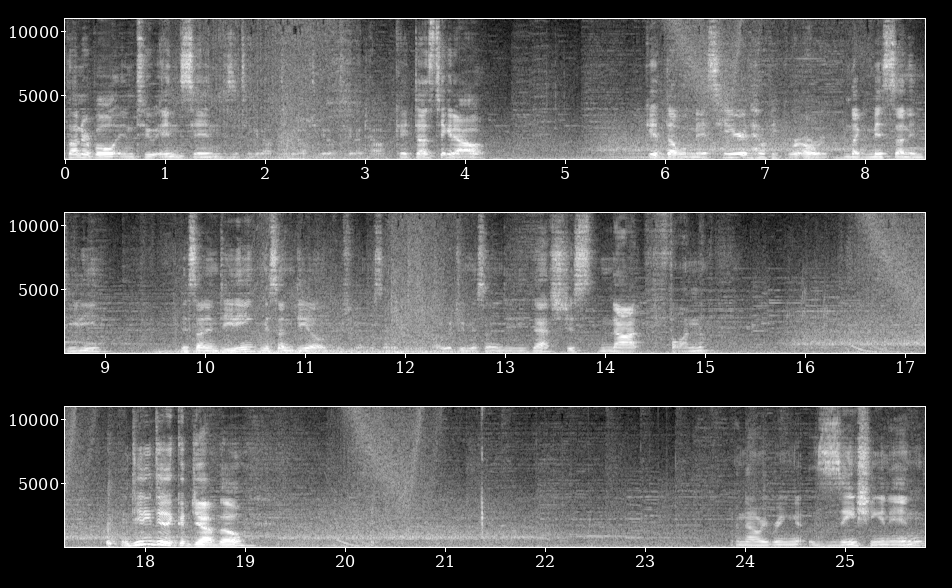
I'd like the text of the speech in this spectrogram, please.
Thunderbolt into Incin. Does it take it out? Take it out, take it out, take it out. Okay, it does take it out. Get a double miss here. That would be Or, like, miss on Indeedee. Miss on Indeedee? Miss on Indeedee. Why would you miss on Indeedee? That's just not fun. Indeedee did a good job, though. And now we bring Zacian in.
